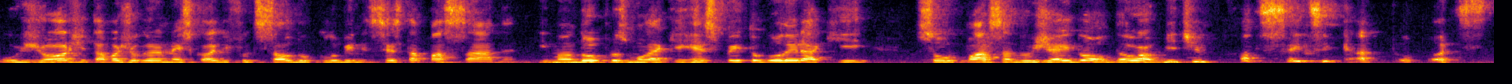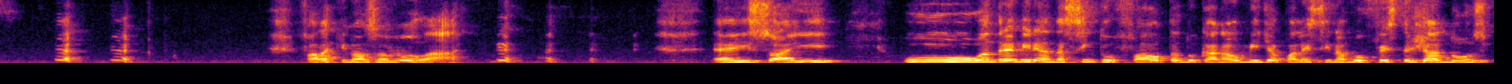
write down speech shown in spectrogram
o Jorge, estava jogando na escola de futsal do clube sexta passada e mandou para os moleques, respeita o goleiro aqui, sou parça do Gé e do Aldão, a BIT 1914. Fala que nós vamos lá. é isso aí. O André Miranda, sinto falta do canal Mídia Palestrina, vou festejar 12.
